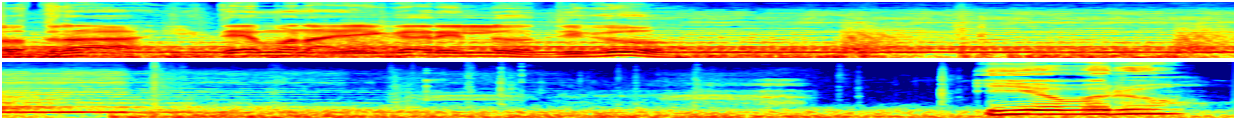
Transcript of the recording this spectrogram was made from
రుద్ర ఇదే మన అయ్యగారి ఇల్లు. దిగు. ఎవరు?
